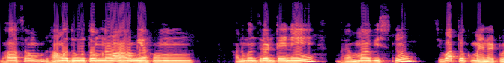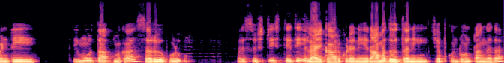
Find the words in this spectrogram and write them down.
భాసం రామదూతం నమామ్యహం. హనుమంతుడు అంటేనే బ్రహ్మ విష్ణు శివాత్మకమైనటువంటి త్రిమూర్తాత్మక స్వరూపుడు. మరి సృష్టి స్థితి లయకారకుడని రామదూతని చెప్పుకుంటూ ఉంటాం కదా.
